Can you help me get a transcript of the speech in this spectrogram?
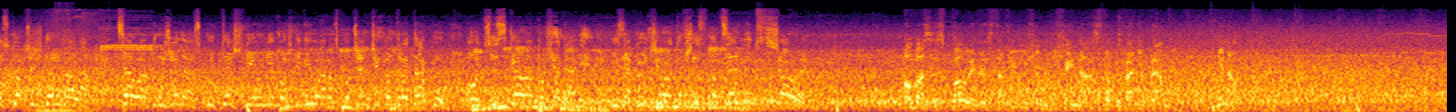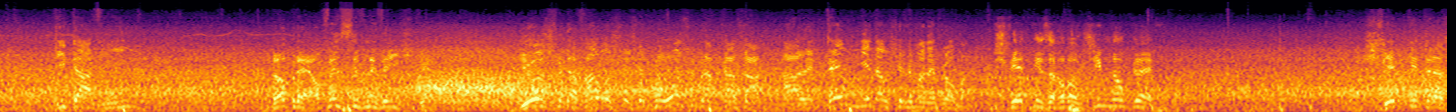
doskoczyć do rywala. Cała drużyna skutecznie uniemożliwiła rozpoczęcie kontrataku, odzyskała posiadanie i zakończyła to wszystko celnym strzałem. Oba zespoły nastawiły się dzisiaj na zdobywanie bramek, nie na obronę. Didavi Dobre, ofensywne wyjście. Już wydawało się, że położy bramkarza, ale ten nie dał się wymanewrować. Świetnie zachował zimną krew. Świetnie teraz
